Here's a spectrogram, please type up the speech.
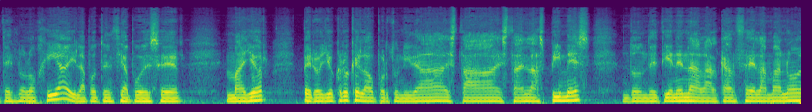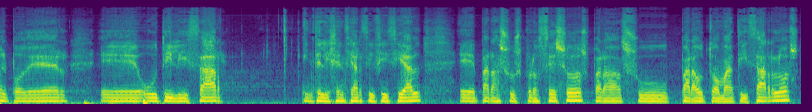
tecnología y la potencia puede ser mayor, pero yo creo que la oportunidad está, está en las pymes, donde tienen al alcance de la mano el poder eh, utilizar inteligencia artificial eh, para sus procesos, para, su, para automatizarlos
